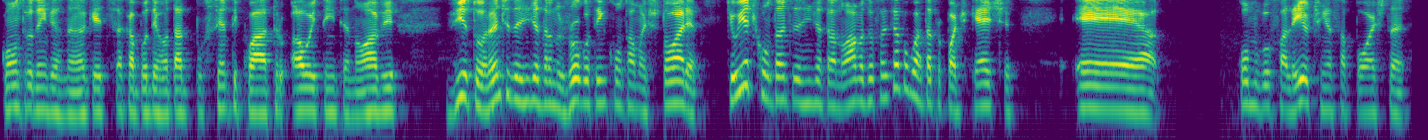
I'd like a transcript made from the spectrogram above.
contra o Denver Nuggets, acabou derrotado por 104 a 89. Vitor, antes da gente entrar no jogo, eu tenho que contar uma história que eu ia te contar antes da gente entrar no ar, mas eu falei, se eu vou guardar para o podcast. É... Como eu falei, eu tinha essa aposta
